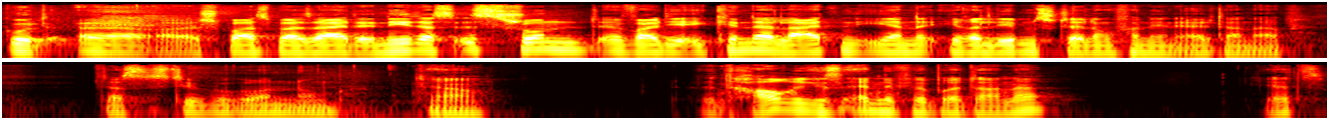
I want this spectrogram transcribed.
Gut, äh, Spaß beiseite. Nee, das ist schon, weil die Kinder leiten ihre, ihre Lebensstellung von den Eltern ab. Das ist die Begründung. Ja. Ein trauriges Ende für Britta, ne? Jetzt?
